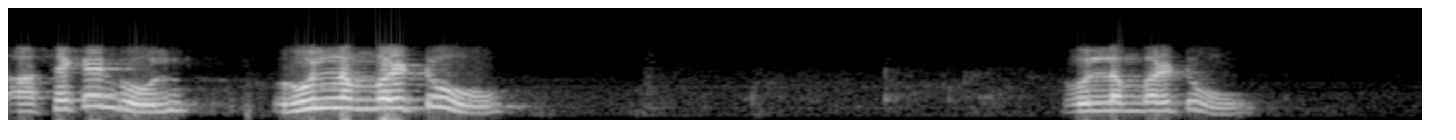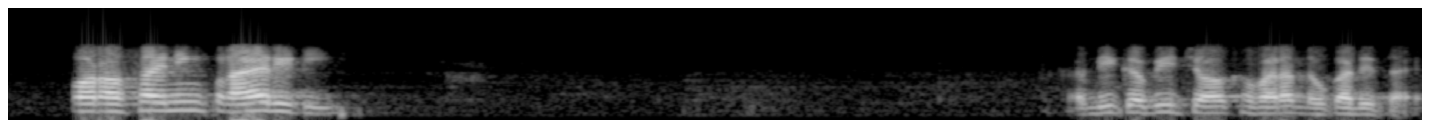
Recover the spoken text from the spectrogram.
Second rule rule number two rule number two for assigning priority कभी कभी चौक हमारा धोखा देता है।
